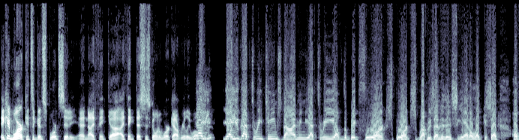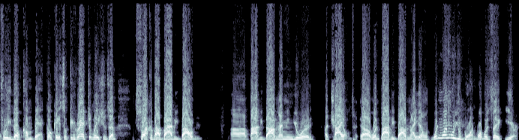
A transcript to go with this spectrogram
it can work. It's a good sports city, and I think uh, I think this is going to work out really well. Yeah, you, yeah, you got three teams now. I mean, you got three of the big four sports represented in Seattle. Like you said, hopefully they'll come back. Okay, so congratulations them. Let's talk about Bobby Bowden. Uh, Bobby Bowden. I mean, you were a child uh, when Bobby Bowden. I you know when when were you born? What was the year?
